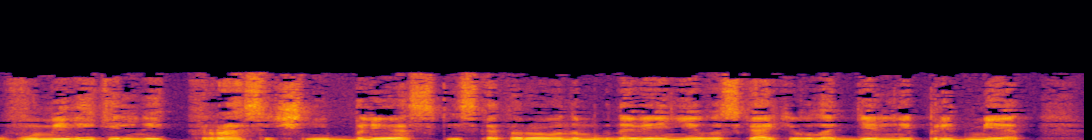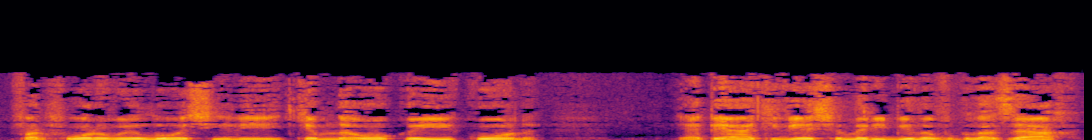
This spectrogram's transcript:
в умилительный красочный блеск, из которого на мгновение выскакивал отдельный предмет — фарфоровый лось или темноокая икона, и опять весело рябило в глазах,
